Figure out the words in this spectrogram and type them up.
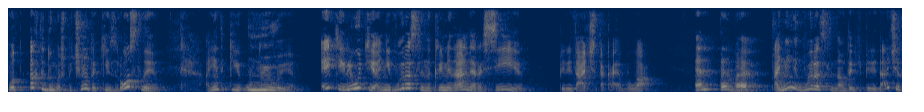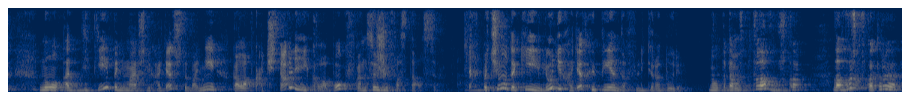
Вот как ты думаешь, почему такие взрослые, они такие унылые? Эти люди, они выросли на криминальной России. Передача такая была. НТВ. Они выросли на вот этих передачах, но от детей, понимаешь ли, хотят, чтобы они колобка читали, и колобок в конце жив остался. Почему такие люди хотят хэппи-эндов в литературе? Ну, потому что это ловушка. Ловушка, в которую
